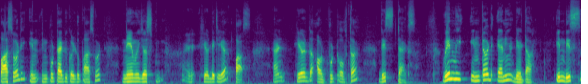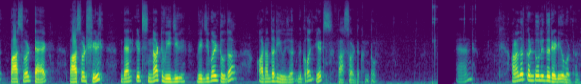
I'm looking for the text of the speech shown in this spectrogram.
password in input type equal to password name we just uh, here declare pass. And here the output of the this tags. When we entered any data in this password tag password field then it's not visi visible to the another user because it's password control. And another control is the radio button.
